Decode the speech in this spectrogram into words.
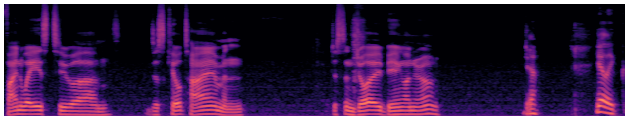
find ways to um, just kill time and just enjoy being on your own. Yeah. Yeah, like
